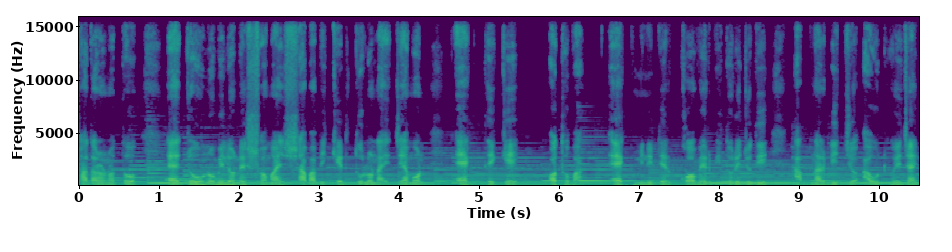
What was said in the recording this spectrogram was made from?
সাধারণত যৌন মিলনের সময় স্বাভাবিকের তুলনায় যেমন এক থেকে অথবা এক মিনিটের কমের ভিতরে যদি আপনার বীর্য আউট হয়ে যায়,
